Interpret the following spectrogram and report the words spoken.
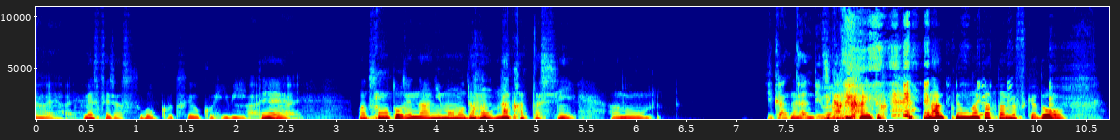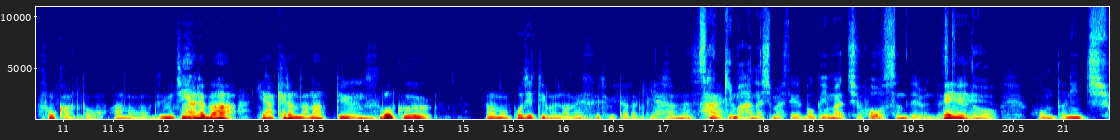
うはいはいはい。はいメッセージはすごく強く響いて、はい。はいまあ、その当時何者でもなかったし、あの、時間な管理は、時間管理と なんてもなかったんですけどそうかとあの地道にやれば開けるんだなっていう、うん。すごくあのポジティブなメッセージをいただきいやました。まあさっきも話しましたけど、僕今地方住んでるんですけれど、本当に地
